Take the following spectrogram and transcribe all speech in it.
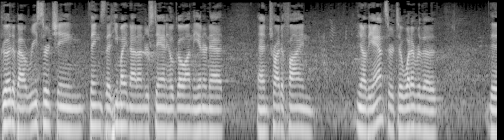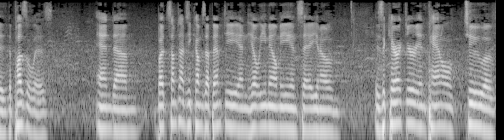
good about researching things that he might not understand. He'll go on the internet and try to find, you know, the answer to whatever the the the puzzle is. And um, but sometimes he comes up empty, and he'll email me and say, you know, is the character in panel two of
